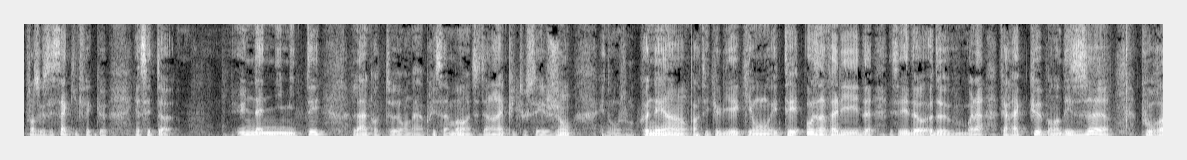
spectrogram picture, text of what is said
Je pense que c'est ça qui fait qu'il y a cette euh, unanimité là quand euh, on a appris sa mort, etc. Et puis tous ces gens, et dont j'en connais un en particulier, qui ont été aux Invalides, essayer de, de voilà faire la queue pendant des heures pour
